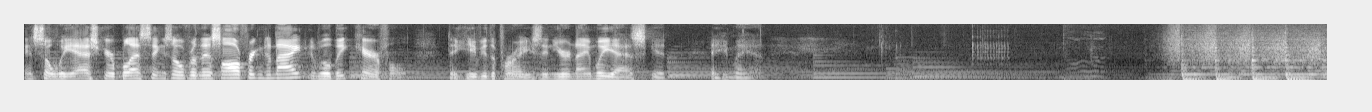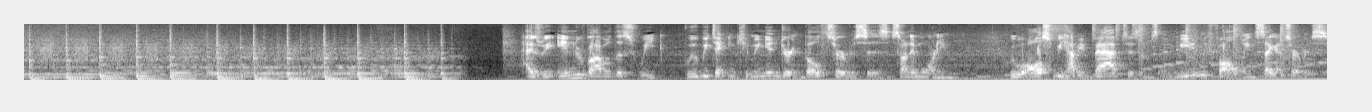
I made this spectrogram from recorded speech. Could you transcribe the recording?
And so we ask your blessings over this offering tonight, and we'll be careful to give you the praise. In your name we ask it. Amen. As we end revival this week, we will be taking communion during both services Sunday morning. We will also be having baptisms immediately following second service.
